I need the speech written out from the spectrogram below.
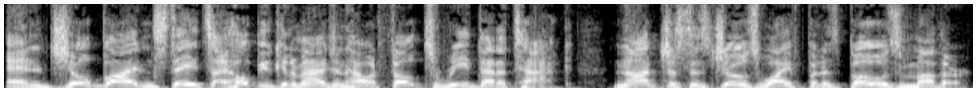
And Joe Biden states, I hope you can imagine how it felt to read that attack, not just as Joe's wife, but as Beau's mother.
